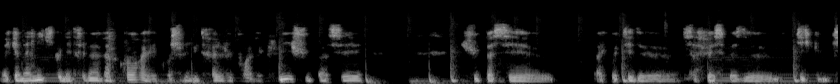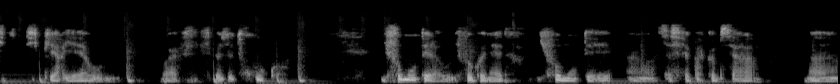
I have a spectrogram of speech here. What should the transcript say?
avec un ami qui connaît très bien Vercors et quand je fais du trail je cours avec lui. Je suis passé je suis passé euh, à côté de ça fait espèce de petite petite, petite clairière ou espèce de trou quoi. Il faut monter là-haut, il faut connaître, il faut monter. Euh, ça se fait pas comme ça. Euh,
